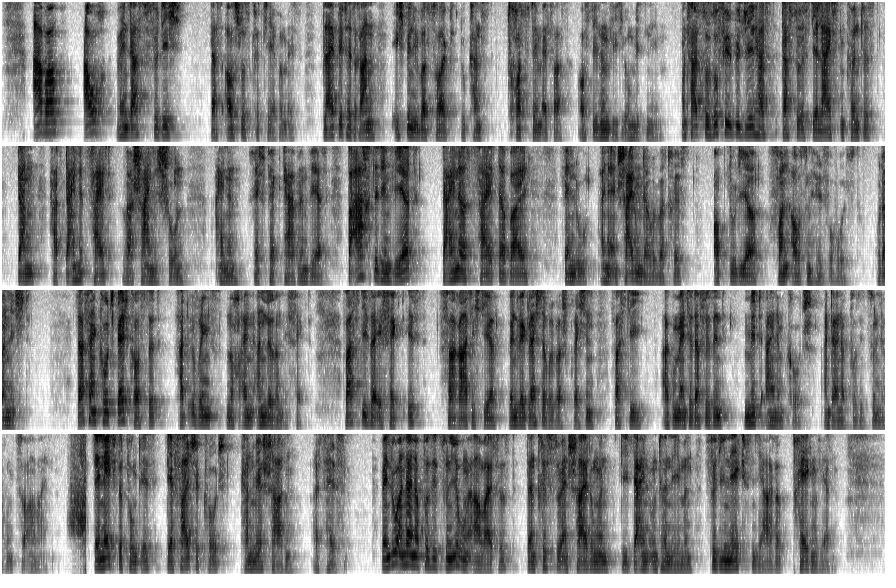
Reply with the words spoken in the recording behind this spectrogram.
Aber auch wenn das für dich das Ausschlusskriterium ist, bleib bitte dran. Ich bin überzeugt, du kannst trotzdem etwas aus diesem Video mitnehmen. Und falls du so viel Budget hast, dass du es dir leisten könntest, dann hat deine Zeit wahrscheinlich schon einen respektablen Wert. Beachte den Wert deiner Zeit dabei, wenn du eine Entscheidung darüber triffst, ob du dir von außen Hilfe holst oder nicht. Dass ein Coach Geld kostet, hat übrigens noch einen anderen Effekt. Was dieser Effekt ist, verrate ich dir, wenn wir gleich darüber sprechen, was die Argumente dafür sind, mit einem Coach an deiner Positionierung zu arbeiten. Der nächste Punkt ist, der falsche Coach kann mehr schaden als helfen. Wenn du an deiner Positionierung arbeitest, dann triffst du Entscheidungen, die dein Unternehmen für die nächsten Jahre prägen werden.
